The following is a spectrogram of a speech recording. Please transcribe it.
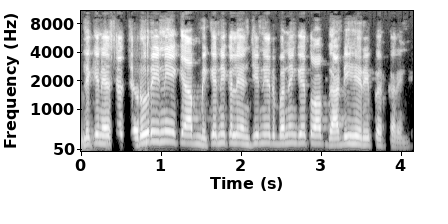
लेकिन ऐसा ज़रूरी नहीं है कि आप मैकेनिकल इंजीनियर बनेंगे तो आप गाड़ी ही रिपेयर करेंगे।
